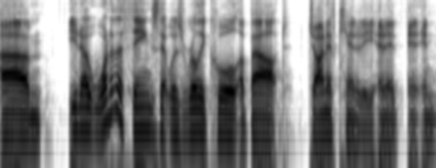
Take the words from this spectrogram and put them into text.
um, you know, one of the things that was really cool about John F. Kennedy and it and, and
